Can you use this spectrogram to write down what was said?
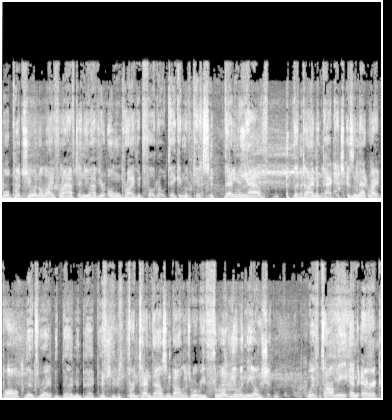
we'll put you in a life raft, and you have your own private photo taken with Kiss. Then we have the diamond package. Isn't that right, Paul? That's right, the diamond package for ten thousand dollars, where we throw you in the ocean with Tommy and Eric,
